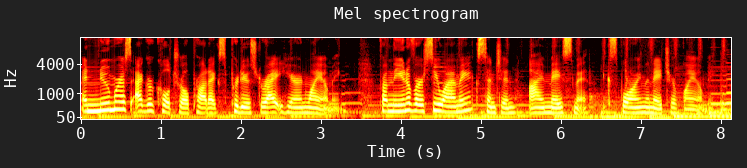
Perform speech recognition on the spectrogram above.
and numerous agricultural products produced right here in Wyoming. From the University of Wyoming Extension, I'm Mae Smith, exploring the nature of Wyoming.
